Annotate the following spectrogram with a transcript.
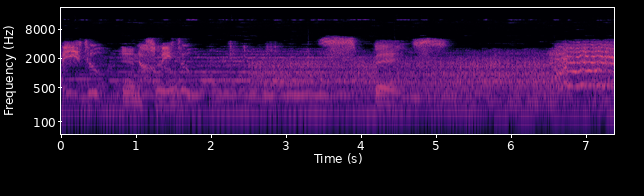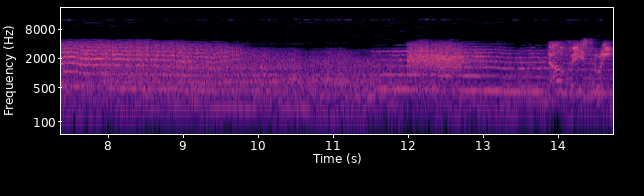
Phase two. into Now, phase two. space. Now phase three.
